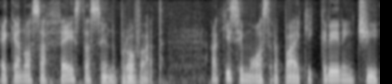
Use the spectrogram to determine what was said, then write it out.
é que a nossa fé está sendo provada. Aqui se mostra, Pai, que crer em Ti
